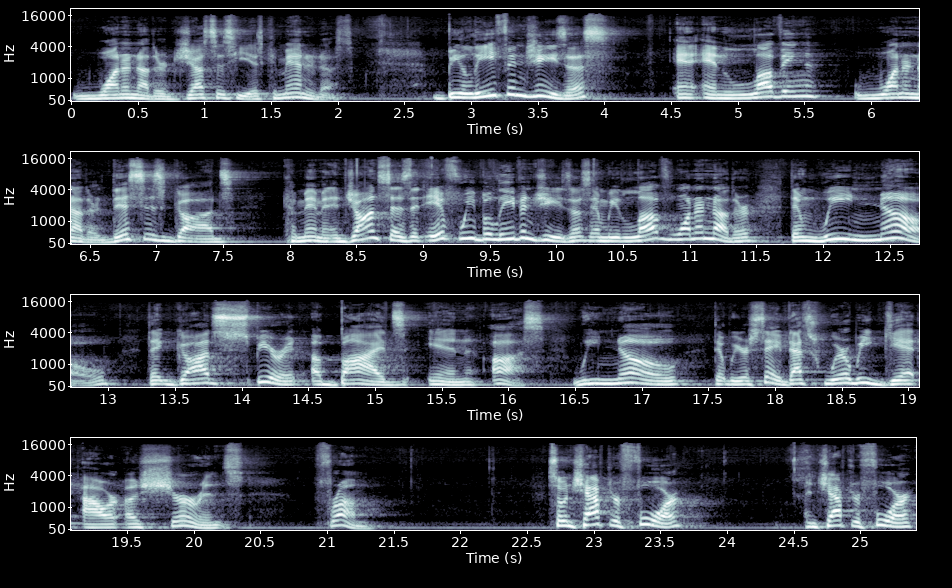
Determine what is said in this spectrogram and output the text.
one another just as he has commanded us. Belief in Jesus and, and loving one another. This is God's commandment. And John says that if we believe in Jesus and we love one another, then we know that God's Spirit abides in us. We know that we are saved. That's where we get our assurance from. So in chapter 4, in chapter 4,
